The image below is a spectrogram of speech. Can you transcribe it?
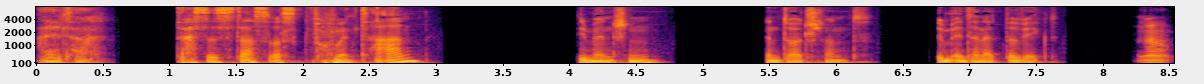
Alter, das ist das, was momentan die Menschen in Deutschland im Internet bewegt. Ja.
